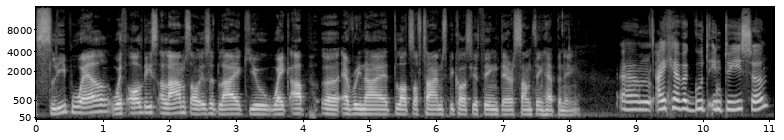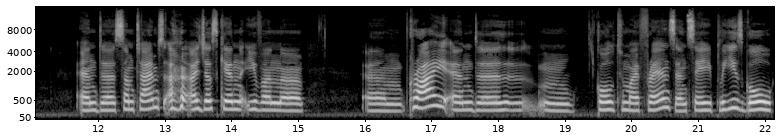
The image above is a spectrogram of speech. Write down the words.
sleep well with all these alarms, or is it like you wake up uh, every night lots of times because you think there's something happening? Um, I have a good intuition, and uh, sometimes I just can even uh, um, cry and um, call to my friends and say, "Please go."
